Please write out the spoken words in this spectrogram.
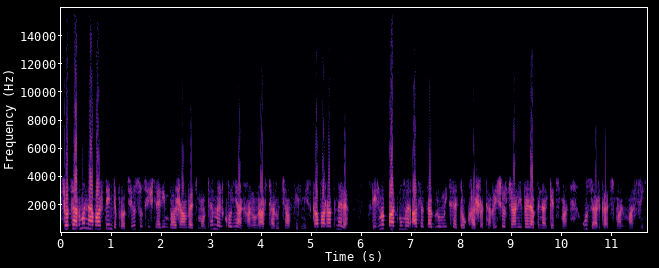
Միջոցառման ավարտին դպրոցի ուսուցիչներին բաժանվեց Մոնթե Մելքոնյան հանուն արդարության ֆիլմի սկավառակները։ Ֆիլմը պատմում է ազատագրումից հետո Քաշաթաղի շրջանի վերաբնակեցման ու զարգացման մասին։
